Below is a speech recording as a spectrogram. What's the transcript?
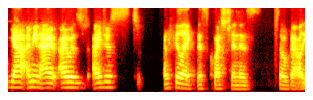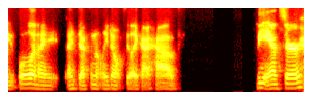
Yeah i mean i i was i just i feel like this question is so valuable and i i definitely don't feel like i have the answer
